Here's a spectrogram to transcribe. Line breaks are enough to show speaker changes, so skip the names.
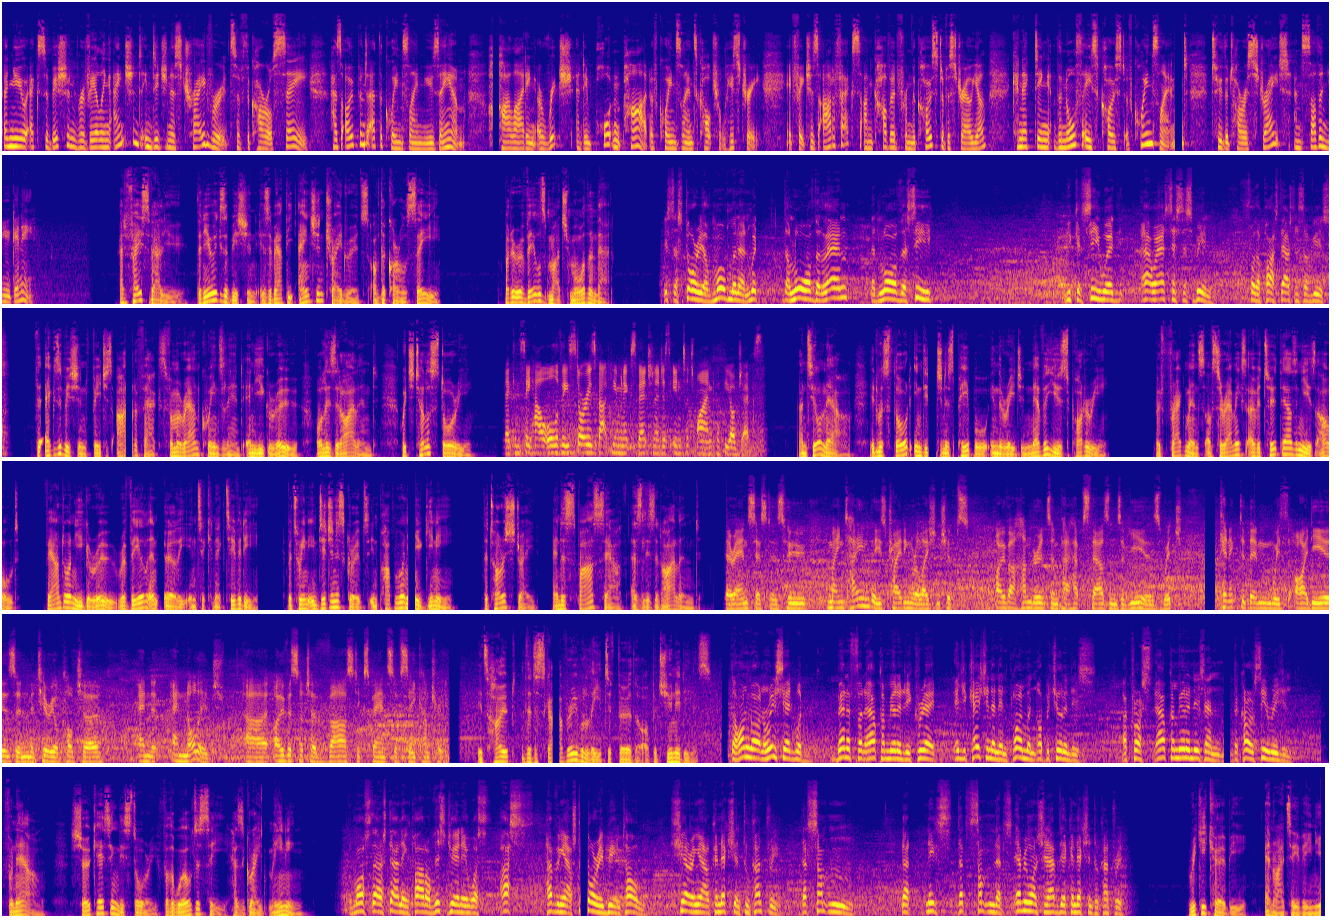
A new exhibition revealing ancient Indigenous trade routes of the Coral Sea has opened at the Queensland Museum, highlighting a rich and important part of Queensland's cultural history. It features artefacts uncovered from the coast of Australia, connecting the northeast coast of Queensland to the Torres Strait and southern New Guinea.
At face value, the new exhibition is about the ancient trade routes of the Coral Sea. But it reveals much more than that.
It's a story of movement, and with the law of the land, the law of the sea, you can see where our ancestors been for the past thousands of years.
The exhibition features artefacts from around Queensland and Jiigurru, or Lizard Island, which tell a story.
They can see how all of these stories about human expansion are just intertwined with the objects.
Until now, it was thought Indigenous people in the region never used pottery but fragments of ceramics over 2,000 years old found on Jiigurru reveal an early interconnectivity between indigenous groups in Papua New Guinea, the Torres Strait, and as far south as Lizard Island.
Their ancestors who maintained these trading relationships over hundreds and perhaps thousands of years, which connected them with ideas and material culture and, and knowledge uh, over such a vast expanse of sea country.
It's hoped the discovery will lead to further opportunities.
The ongoing research would benefit our community, create education and employment opportunities across our communities and the Coral Sea region.
For now, showcasing this story for the world to see has great meaning.
The most outstanding part of this journey was us having our story being told, sharing our connection to country. That's something that needs, that's something that everyone should have their connection to country.
Ricky Kirby, NITV News.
